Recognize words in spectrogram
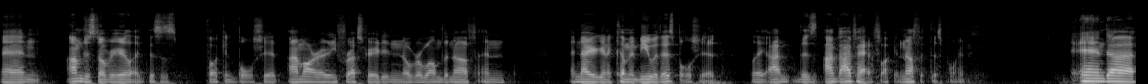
And I'm just over here like this is fucking bullshit. I'm already frustrated and overwhelmed enough and and now you're going to come at me with this bullshit. Like I'm this I've, I've had fucking enough at this point. And uh,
